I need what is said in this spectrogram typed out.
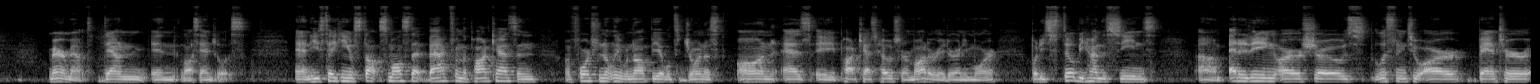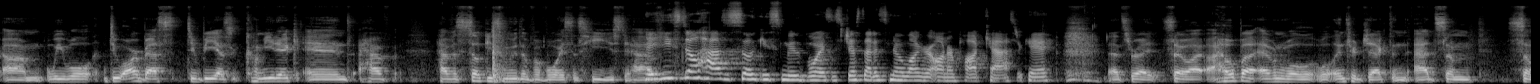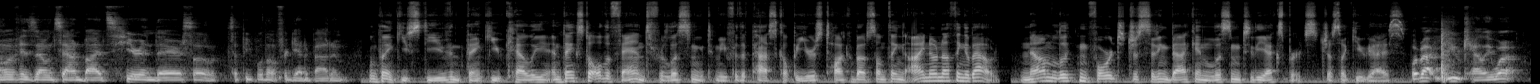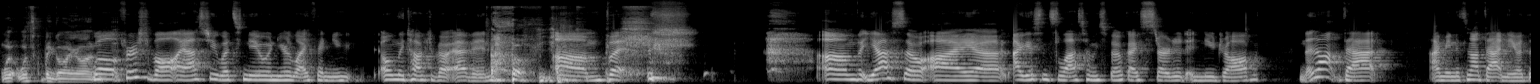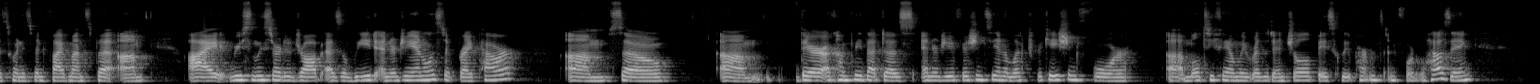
Marymount down in Los Angeles, and he's taking a st- small step back from the podcast and unfortunately will not be able to join us on as a podcast host or moderator anymore. But he's still behind the scenes, um, editing our shows, listening to our banter. Um, we will do our best to be as comedic and have have as silky smooth of a voice as he used to have. Hey, he still has a silky smooth voice. It's just that it's no longer on our podcast. Okay. That's right. So I, I hope uh, Evan will will interject and add some some of his own sound bites here and there so so people don't forget about him. Well, thank you, Steve, and thank you, Kelly, and thanks to all the fans for listening to me for the past couple years talk about something I know nothing about. Now I'm looking forward to just sitting back and listening to the experts, just like you guys. What about you, Kelly? What, what what's been going on? Well, first of all, I asked you what's new in your life, and you only talked about Evan. Oh, yeah. Um, but. um, but yeah, so I, uh, I guess since the last time we spoke, I started a new job. Not that I mean, it's not that new at this point. It's been five months, but um, I recently started a job as a lead energy analyst at Bright Power. Um, so um, they're a company that does energy efficiency and electrification for uh, multifamily residential, basically apartments and affordable housing.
